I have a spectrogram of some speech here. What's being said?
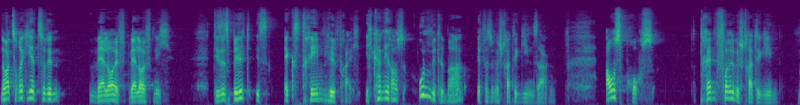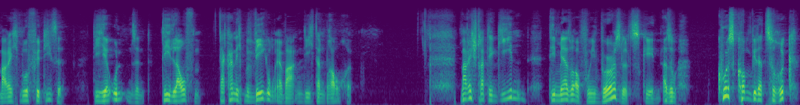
Nochmal zurück hier zu den, wer läuft, wer läuft nicht. Dieses Bild ist extrem hilfreich. Ich kann hieraus unmittelbar etwas über Strategien sagen. Ausbruchs, Trendfolgestrategien mache ich nur für diese, die hier unten sind. Die laufen. Da kann ich Bewegung erwarten, die ich dann brauche. Mache ich Strategien, die mehr so auf Reversals gehen, also Kurs kommt wieder zurück,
